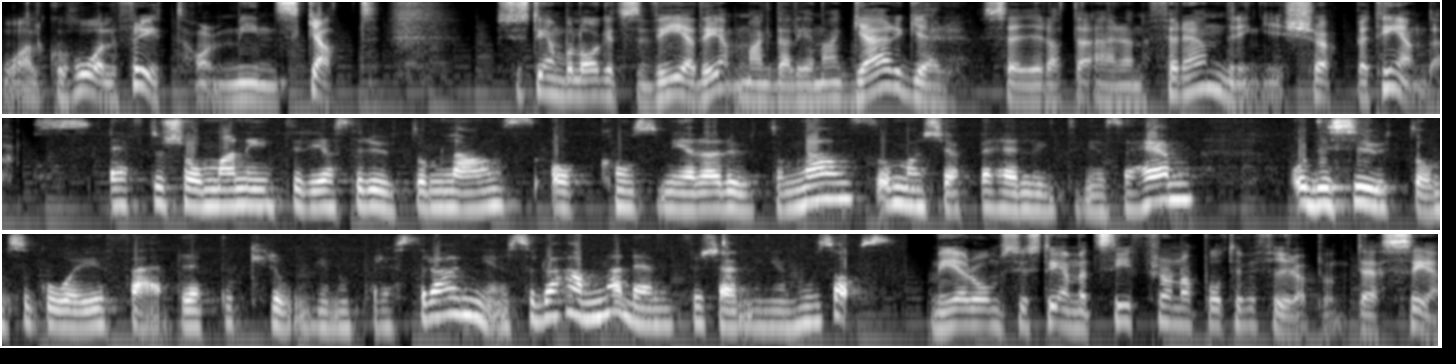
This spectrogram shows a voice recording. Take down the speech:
och alkoholfritt har minskat. Systembolagets VD Magdalena Gerger säger att det är en förändring i köpbeteende. Eftersom man inte reser utomlands och konsumerar utomlands och man köper heller inte med sig hem och dessutom så går det ju färre på krogen och på restauranger så då hamnar den försäljningen hos oss. Mer om systemet siffrorna på tv4.se.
